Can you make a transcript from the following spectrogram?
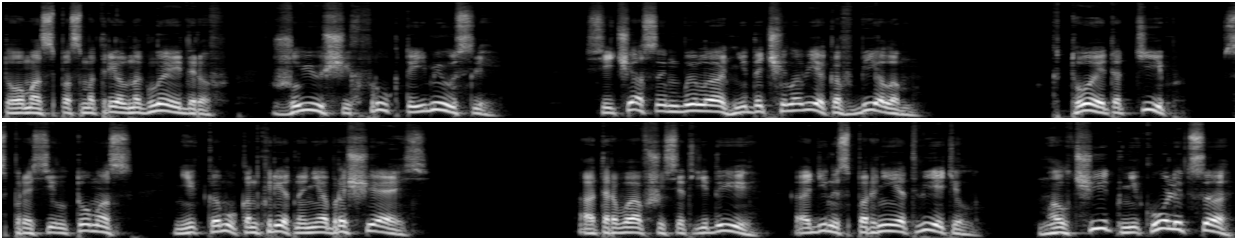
Томас посмотрел на глейдеров, жующих фрукты и мюсли. Сейчас им было не до человека в белом. «Кто этот тип?» — спросил Томас, никому конкретно не обращаясь. Оторвавшись от еды, один из парней ответил. Молчит, не колется,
